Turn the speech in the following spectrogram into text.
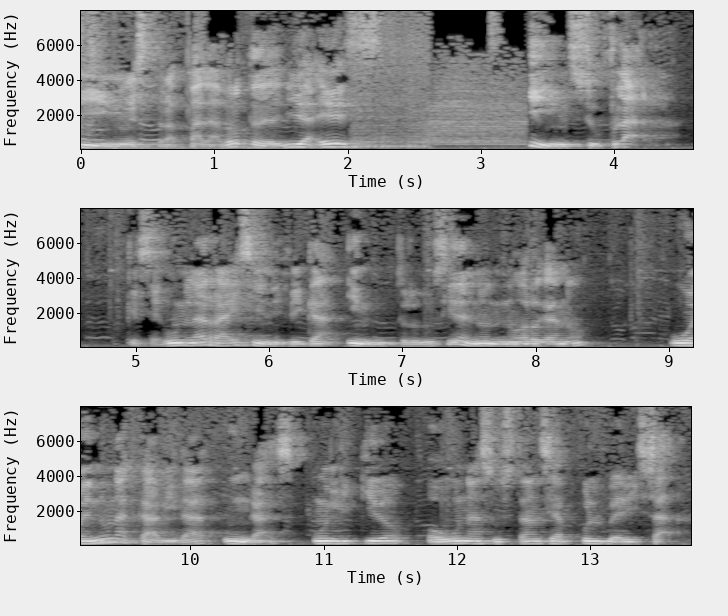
Y nuestra palabrota del día es insuflar, que según la RAE significa introducir en un órgano o en una cavidad un gas, un líquido o una sustancia pulverizada.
